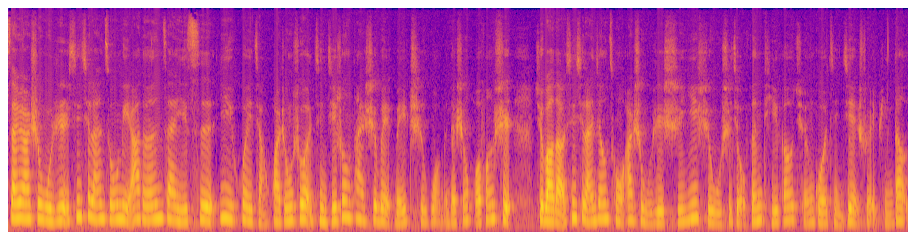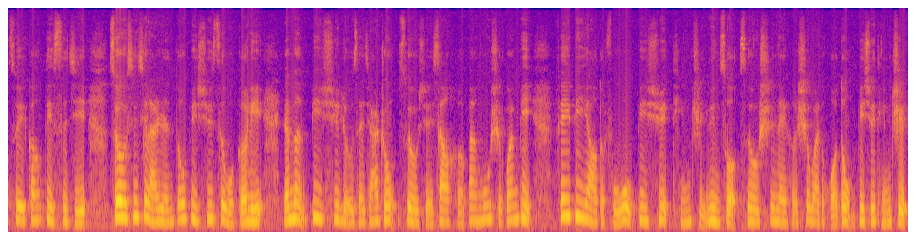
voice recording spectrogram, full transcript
三月二十五日，新西兰总理阿德恩在一次议会讲话中说：“紧急状态是为维持我们的生活方式。”据报道，新西兰将从二十五日十一时五十九分提高全国警戒水平到最高第四级，所有新西兰人都必须自我隔离，人们必须留在家中，所有学校和办公室关闭，非必要的服务必须停止运作，所有室内和室外的活动必须停止。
